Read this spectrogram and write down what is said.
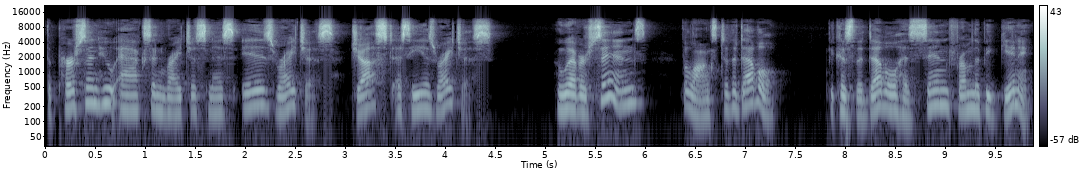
The person who acts in righteousness is righteous, just as he is righteous. Whoever sins belongs to the devil, because the devil has sinned from the beginning.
